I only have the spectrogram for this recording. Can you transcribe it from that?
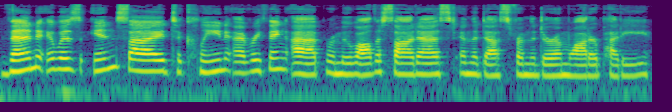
Then it was inside to clean everything up, remove all the sawdust and the dust from the Durham water putty.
